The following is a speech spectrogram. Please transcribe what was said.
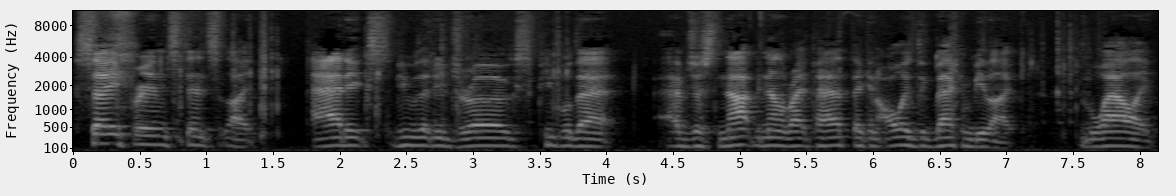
say for instance, like addicts, people that do drugs, people that have just not been down the right path, they can always look back and be like, "Wow, like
